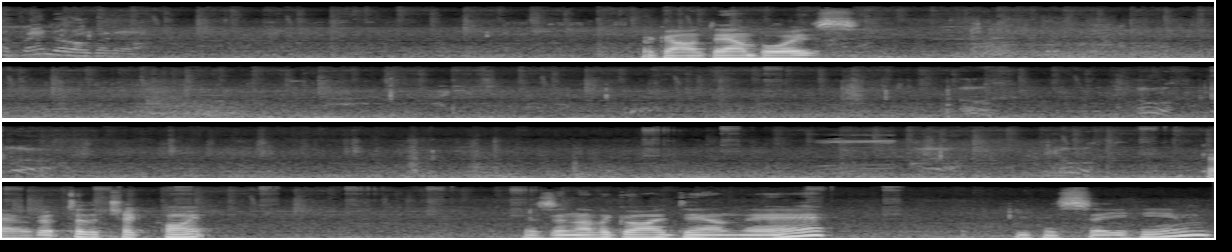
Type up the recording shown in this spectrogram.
a vendor over there. We're going down, boys. Okay, we got to the checkpoint. There's another guy down there. You can see him.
